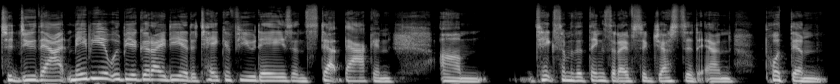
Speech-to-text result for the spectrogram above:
to do that. Maybe it would be a good idea to take a few days and step back and um, take some of the things that I've suggested and put them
